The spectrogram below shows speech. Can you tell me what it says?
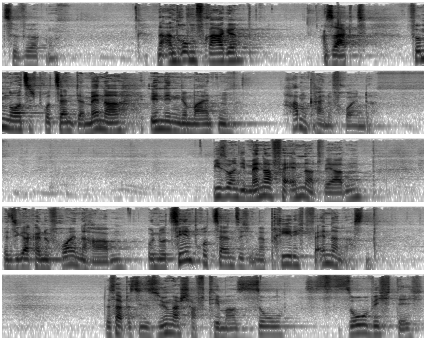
zu wirken. Eine andere Umfrage sagt, 95 Prozent der Männer in den Gemeinden haben keine Freunde. Wie sollen die Männer verändert werden, wenn sie gar keine Freunde haben und nur 10 Prozent sich in der Predigt verändern lassen? Deshalb ist dieses Jüngerschaft-Thema so, so wichtig,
